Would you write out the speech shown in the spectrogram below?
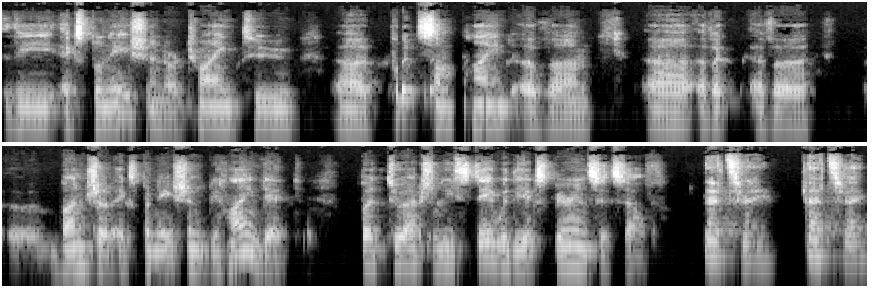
the explanation or trying to uh, put some kind of um, uh, of a of a uh, bunch of explanation behind it, but to actually stay with the experience itself. That's right. That's right.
